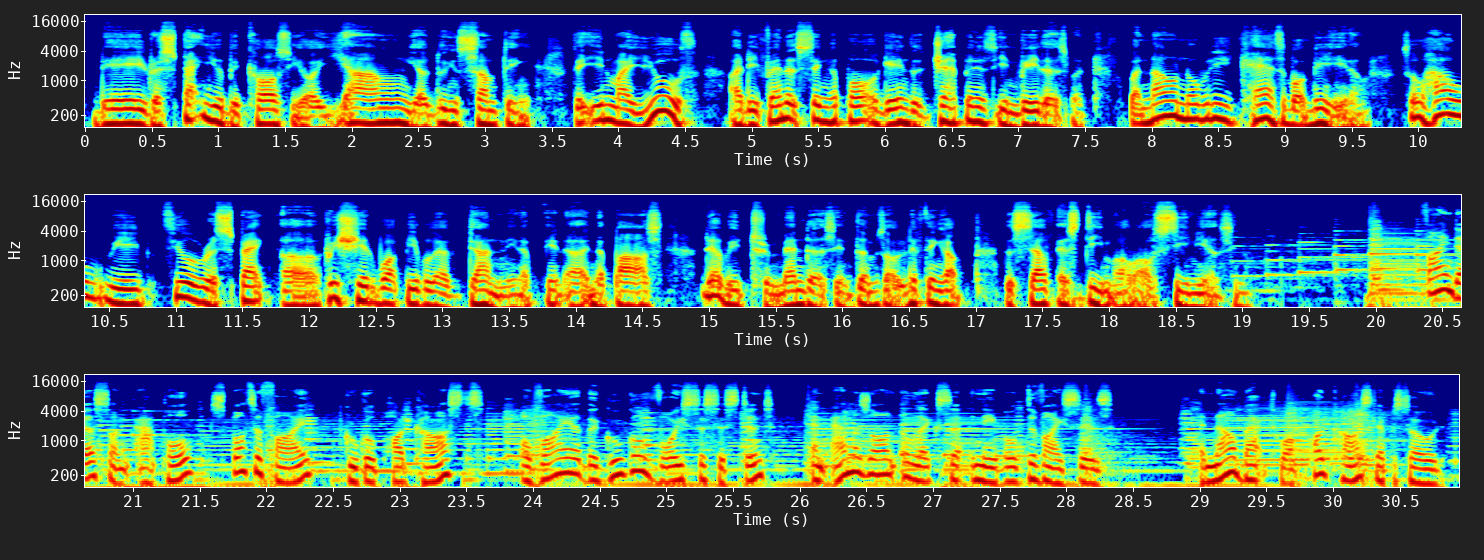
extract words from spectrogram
they respect you because you're young, you're doing something. That in my youth, I defended Singapore against the Japanese invaders, but but now nobody cares about me. You know. So how we still respect, uh, appreciate what people have done in, in, uh, in the past, that'll be tremendous in terms of lifting up the self-esteem of our seniors. You know. Find us on Apple, Spotify, Google Podcasts, or via the Google Voice Assistant and Amazon Alexa enabled devices. And now back to our podcast episode.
